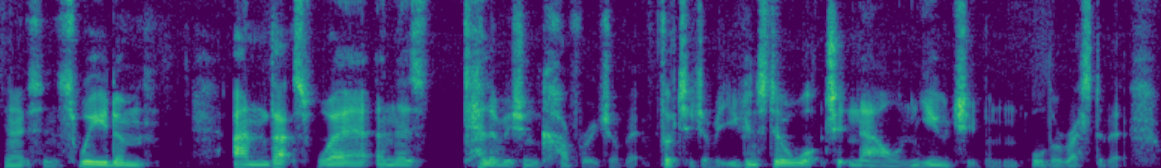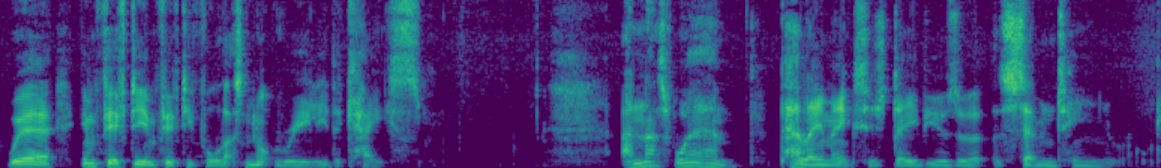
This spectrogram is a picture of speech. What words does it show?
you know, it's in Sweden, and that's where, and there's television coverage of it, footage of it. You can still watch it now on YouTube and all the rest of it. Where in 50 and 54, that's not really the case. And that's where Pele makes his debut as a 17 year old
